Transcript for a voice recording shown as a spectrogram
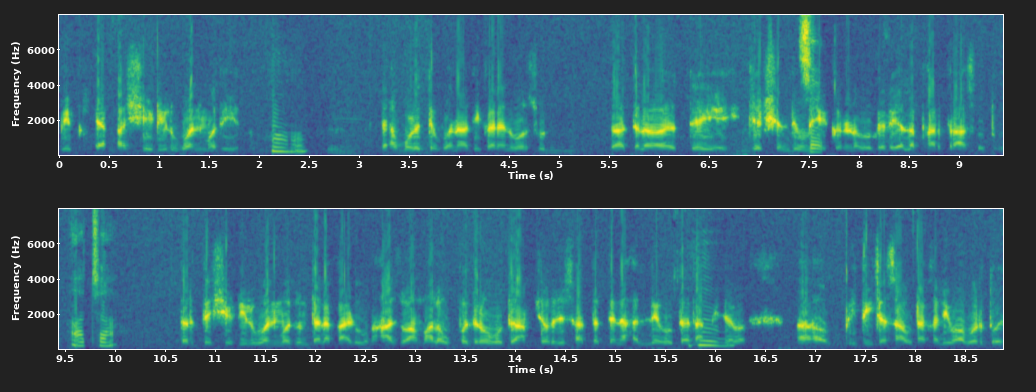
बिबट्या हा शेड्यूल वनमध्ये येतो. त्यामुळे ते वन अधिकाऱ्यांवर सुद्धा त्याला ते इंजेक्शन देऊन. हे करणं वगैरे याला फार त्रास होतो अच्छा तर ते शेड्यूल वन मधून त्याला काढून हा जो आम्हाला उपद्रव होतो आमच्यावर जे सातत्याने हल्ले होतात आम्ही जेव्हा भीतीच्या सावटाखाली वावरतोय.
